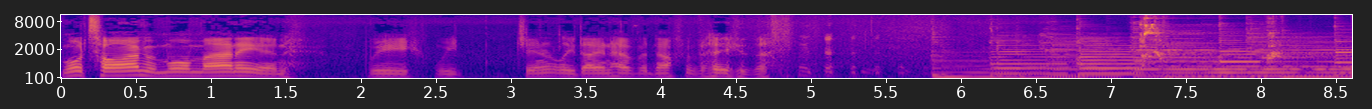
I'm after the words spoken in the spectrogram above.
more time and more money, and we, we generally don't have enough of either.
